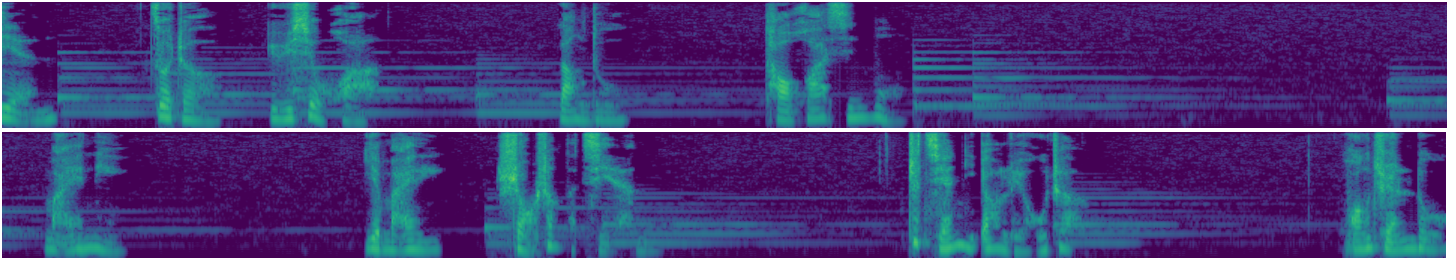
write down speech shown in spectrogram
简，作者余秀华。朗读：桃花心木。埋你，也埋你手上的茧。这茧你要留着。黄泉路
